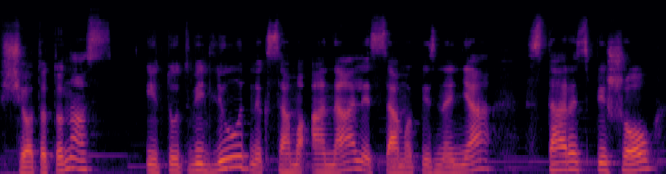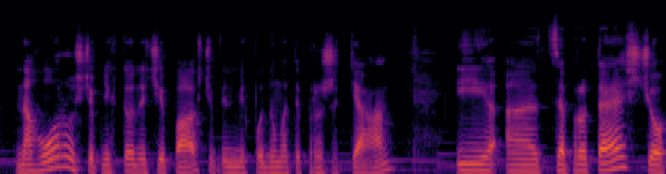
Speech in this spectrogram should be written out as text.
Що тут у нас? І тут відлюдник, самоаналіз, самопізнання. Старець пішов нагору, щоб ніхто не чіпав, щоб він міг подумати про життя. І е, це про те, що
